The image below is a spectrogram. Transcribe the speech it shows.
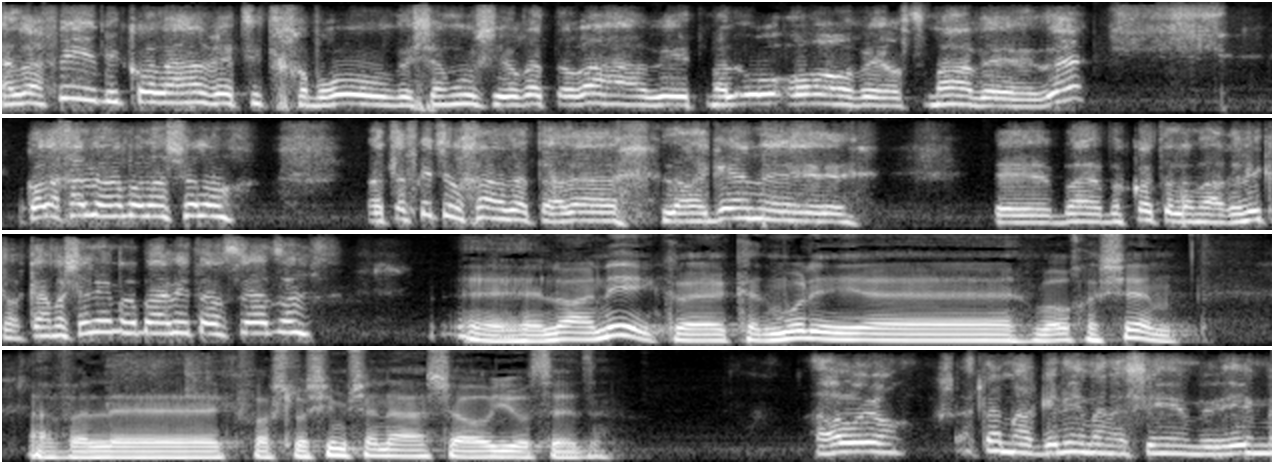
אלפים מכל הארץ התחברו ושמעו שיעורי תורה והתמלאו אור ועוצמה וזה. כל אחד בעבודה שלו. התפקיד שלך זה אתה לארגן אה, בכותל המערבי כבר כמה שנים אבי אתה עושה את זה? אה, לא אני, קדמו לי אה, ברוך השם, אבל כבר 30 שנה שה-OU עושה את זה. ה-OU, אתם מארגנים אנשים, מביאים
